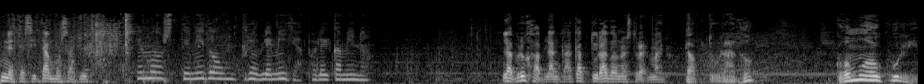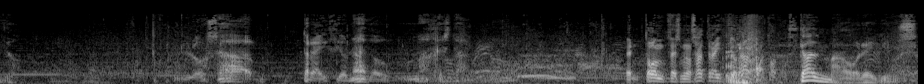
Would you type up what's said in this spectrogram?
Necesitamos ayuda. Hemos tenido un problemilla por el camino. La bruja blanca ha capturado a nuestro hermano. ¿Capturado? ¿Cómo ha ocurrido? Los ha traicionado, Majestad. Entonces nos ha traicionado a todos. Calma, Aurelius.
